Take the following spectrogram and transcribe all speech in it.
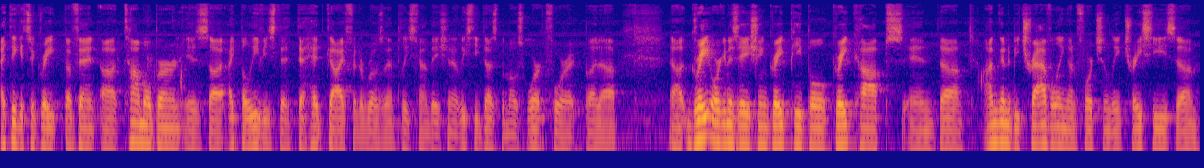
I think it's a great event. Uh, Tom O'Byrne is, uh, I believe, he's the, the head guy for the Roseland Police Foundation. At least he does the most work for it. But uh, uh great organization, great people, great cops, and uh, I'm going to be traveling. Unfortunately, Tracy's um,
